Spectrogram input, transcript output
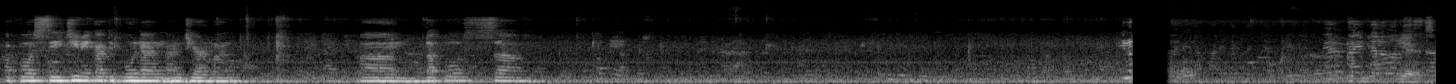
Tapos si Jimmy Katipunan ang chairman. Um, tapos uh, Yes.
